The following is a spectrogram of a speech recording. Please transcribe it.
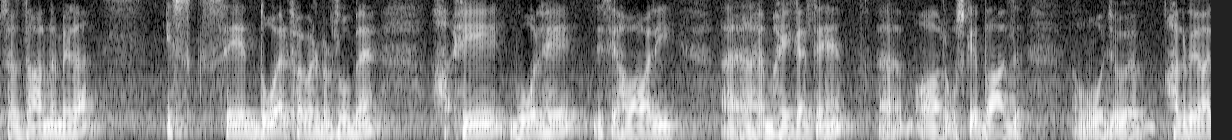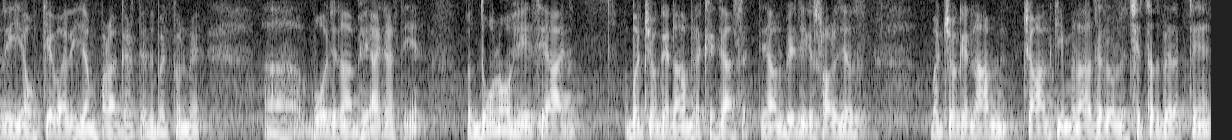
सरदान में मिला। इससे दो अल्फ़ाबेट मनसूब हैं। हे गोल है, जिसे हवा वाली हम हे कहते हैं। और उसके बाद वो जो हलवे वाली या हुक्के वाली जब हम पढ़ा करते थे बचपन में वो जनाब हे आ जाती है। तो दोनों हे से आज बच्चों के नाम रखे जा सकते हैं। और वैदिक एस्ट्रोलॉजर्स बच्चों के नाम चाँद की मनाजिर और नक्षत्र पे रखते हैं।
